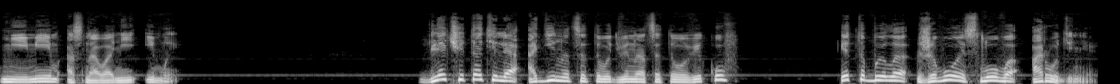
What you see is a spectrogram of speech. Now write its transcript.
не имеем оснований и мы. Для читателя XI-XII веков это было живое слово о родине,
